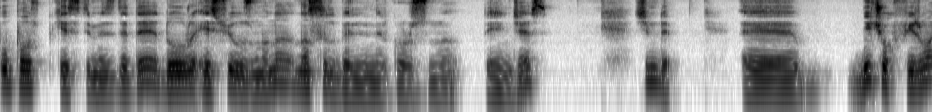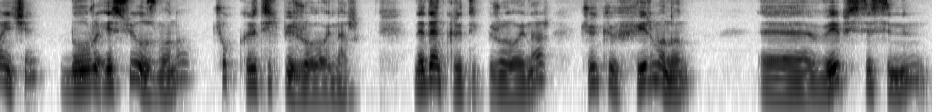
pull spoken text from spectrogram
Bu podcastimizde de doğru SEO uzmanı nasıl belirlenir konusunu değineceğiz. Şimdi e, birçok firma için doğru SEO uzmanı çok kritik bir rol oynar. Neden kritik bir rol oynar? Çünkü firmanın e, web sitesinin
